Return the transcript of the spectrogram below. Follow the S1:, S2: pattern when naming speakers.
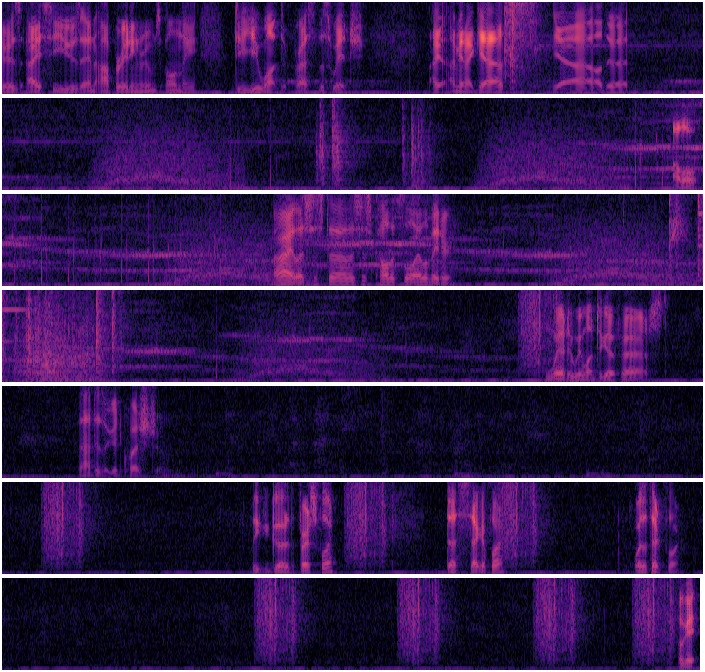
S1: ICUs and operating rooms only. Do you want to press the switch? I, I mean, I guess. Yeah, I'll do it. Hello? Alright, let's just, uh, let's just call this little elevator. Where do we want to go first? That is a good question. We could go to the first floor, the second floor, or the third floor. Okay.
